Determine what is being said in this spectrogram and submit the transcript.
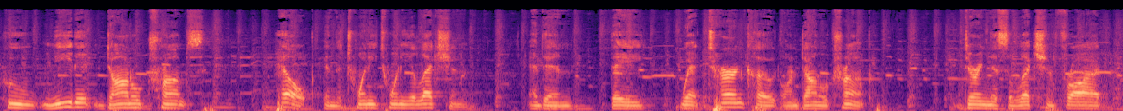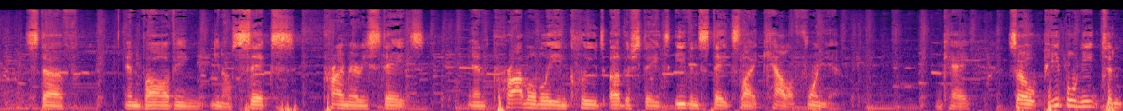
who needed Donald Trump's help in the 2020 election, and then they went turncoat on Donald Trump during this election fraud stuff involving, you know, six primary states and probably includes other states, even states like California. Okay? So people need to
